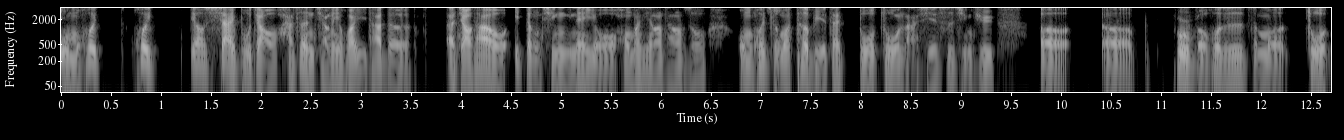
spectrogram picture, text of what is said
我们会会要下一步，假如还是很强烈怀疑他的，呃，假如他有一等亲以内有红斑性狼疮的时候，我们会怎么特别再多做哪些事情去，呃呃，prove 或者是怎么做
